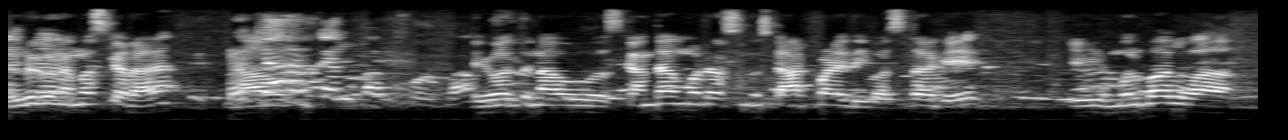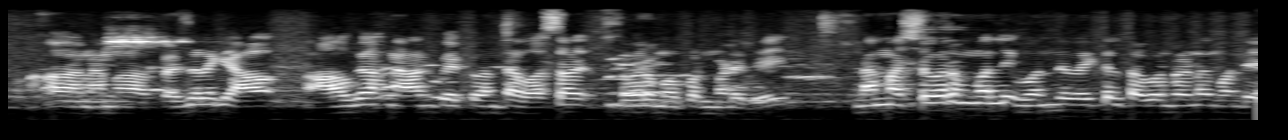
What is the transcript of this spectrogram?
ಎಲ್ರಿಗೂ ನಮಸ್ಕಾರ. ನಾವು ಇವತ್ತು ನಾವು ಸ್ಕಂದ ಮೋಟರ್ಸ್ ಸ್ಟಾರ್ಟ್ ಮಾಡಿದೀವಿ ಹೊಸದಾಗಿ. ಈ ಮುಲ್ಬಾಲ್ ನಮ್ಮ ಪ್ರಜೆಗಳಿಗೆ ಅವಗಾಹನ ಅವಗಾಹನೆ ಆಗಬೇಕು ಅಂತ ಹೊಸ ಶೋರೂಮ್ ಓಪನ್ ಮಾಡಿದ್ವಿ. ನಮ್ಮ ಶೋರೂಮ್ ಅಲ್ಲಿ ಒಂದು ವೆಹಿಕಲ್ ತಗೊಂಡ್ರೆ ಒಂದು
